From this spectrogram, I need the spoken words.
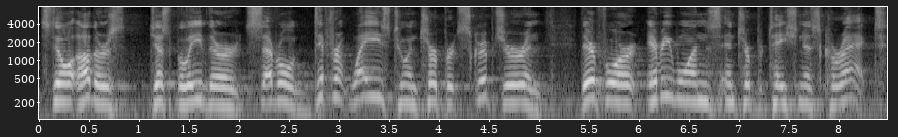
Still, others just believe there are several different ways to interpret Scripture, and therefore everyone's interpretation is correct.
